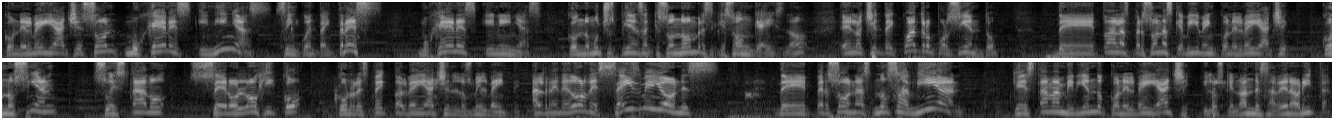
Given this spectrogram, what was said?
con el VIH son mujeres y niñas. 53. Mujeres y niñas. Cuando muchos piensan que son hombres y que son gays, ¿no? El 84% de todas las personas que viven con el VIH conocían su estado serológico con respecto al VIH en el 2020. Alrededor de 6 millones de personas no sabían que estaban viviendo con el VIH y los que no han de saber ahorita.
